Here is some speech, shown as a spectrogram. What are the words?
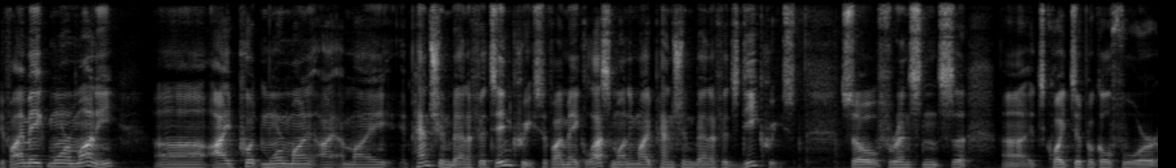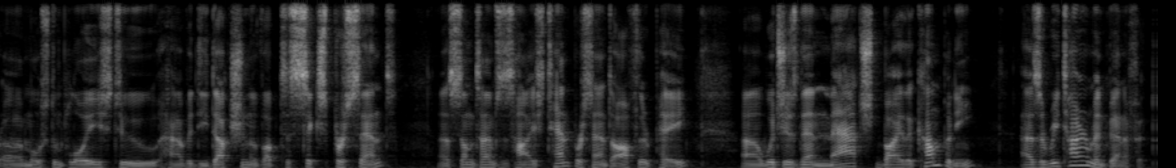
If I make more money, uh, I put more money, I, my pension benefits increase. If I make less money, my pension benefits decrease. So, for instance, uh, uh, it's quite typical for uh, most employees to have a deduction of up to 6%, uh, sometimes as high as 10% off their pay, uh, which is then matched by the company as a retirement benefit.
